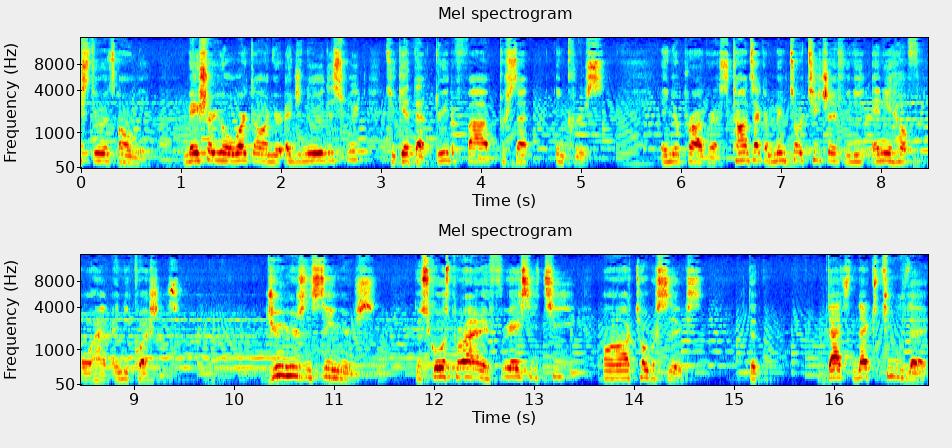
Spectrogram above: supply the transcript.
Students only. Make sure you're working on your ingenuity this week to get that 3 to 5% increase in your progress. Contact a mentor teacher if you need any help or have any questions. Juniors and seniors, the school is providing a free ACT on October 6th. The- that's next Tuesday.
